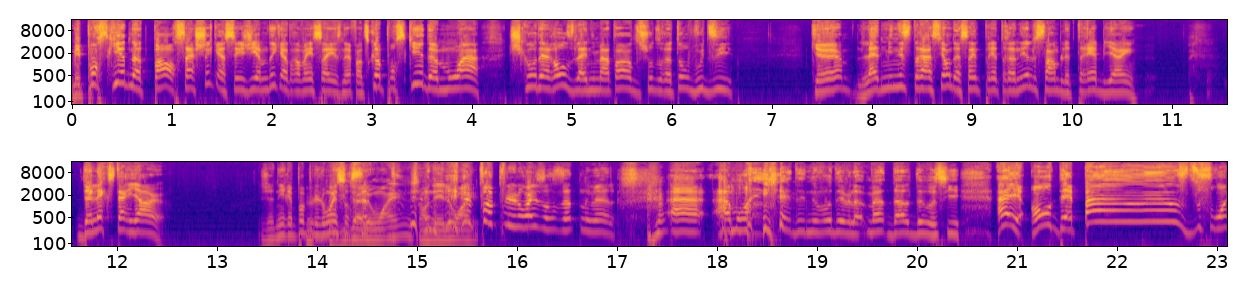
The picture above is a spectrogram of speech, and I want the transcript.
Mais pour ce qui est de notre part, sachez qu'à CGMD 96.9, en tout cas pour ce qui est de moi, Chico Desroses, l'animateur du show du retour, vous dit que l'administration de Sainte-Pétronille semble très bien. De l'extérieur. Je n'irai pas plus loin sur de cette... loin, on est Je loin. n'irai pas plus loin sur cette nouvelle. Euh, à moins qu'il y ait des nouveaux développements dans le dossier. Hey, on dépense du foin.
